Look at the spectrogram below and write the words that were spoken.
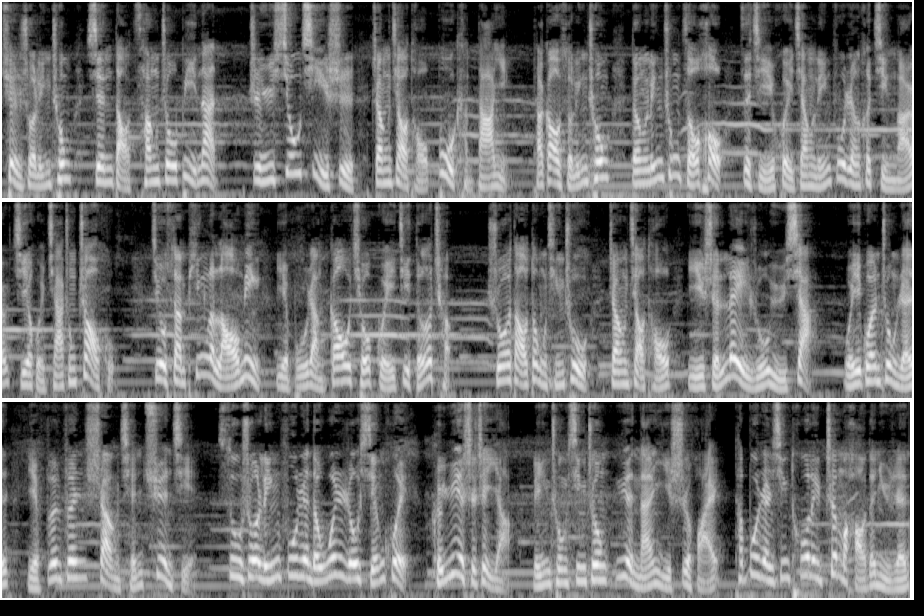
劝说林冲先到沧州避难。至于休妻一事，张教头不肯答应。他告诉林冲，等林冲走后，自己会将林夫人和景儿接回家中照顾，就算拼了老命，也不让高俅诡计得逞。说到动情处，张教头已是泪如雨下，围观众人也纷纷上前劝解。诉说林夫人的温柔贤惠，可越是这样，林冲心中越难以释怀。他不忍心拖累这么好的女人，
